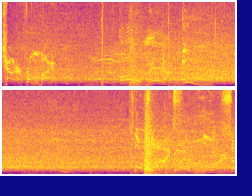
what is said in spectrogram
Counter from Umaga. Oh, man. Clothesline. Good Lord. So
